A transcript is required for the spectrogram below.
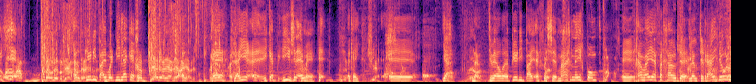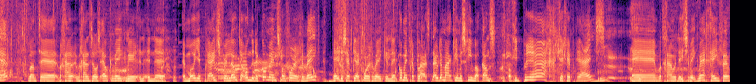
oh shit. Oh, PewDiePie wordt niet lekker. Eh, ja, hier, eh, ik heb, hier is een emmer. Oké. Eh, ja, nou, terwijl eh, PewDiePie even zijn maag leeg pompt, eh, gaan wij even gauw de loterij doen, hè? Want eh, we, gaan, we gaan zoals elke week weer een, een, een mooie prijs verloten onder de comments van vorige week. Dus heb jij vorige week een comment geplaatst? Nou, dan maak je misschien wel kans op die prachtige prijs. En wat gaan we deze week weggeven?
